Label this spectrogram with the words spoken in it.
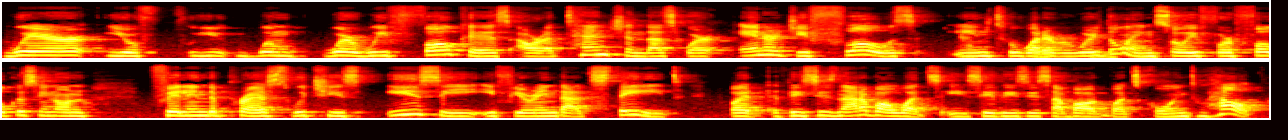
where you you when where we focus our attention that's where energy flows into whatever we're doing. So if we're focusing on feeling depressed which is easy if you're in that state but this is not about what's easy this is about what's going to help.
